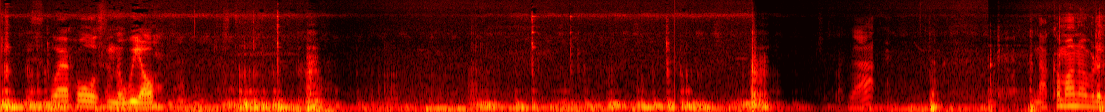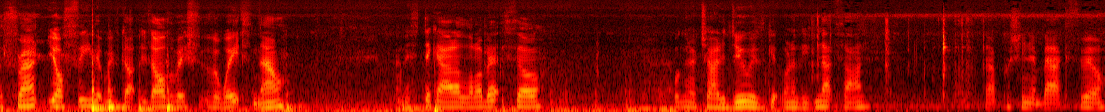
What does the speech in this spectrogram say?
the square holes in the wheel. Just like that. Now come on over to the front. You'll see that we've got these all the way through the weights now they stick out a little bit. So what we're going to try to do is get one of these nuts on. Start pushing it back through.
